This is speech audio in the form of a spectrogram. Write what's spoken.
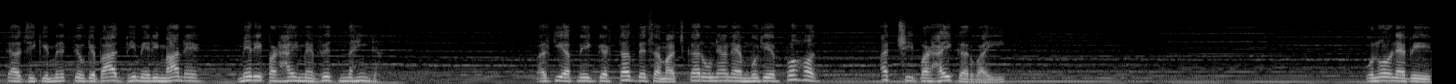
पिताजी की मृत्यु के बाद भी मेरी माँ ने मेरी पढ़ाई में विद नहीं डाला बल्कि अपनी कर्तव्य समझकर उन्होंने मुझे बहुत अच्छी पढ़ाई करवाई। उन्होंने भी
